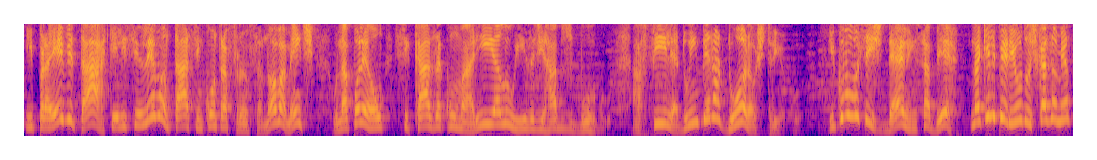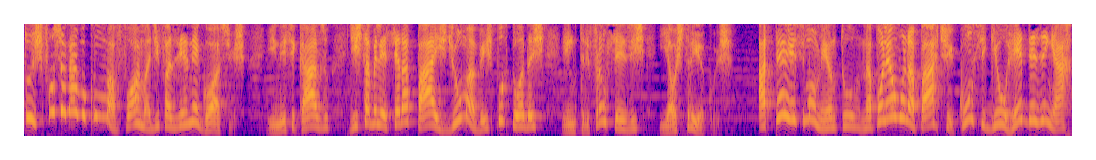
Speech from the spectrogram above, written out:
e, para evitar que eles se levantassem contra a França novamente, o Napoleão se casa com Maria Luísa de Habsburgo, a filha do imperador austríaco. E como vocês devem saber, naquele período os casamentos funcionavam como uma forma de fazer negócios, e nesse caso, de estabelecer a paz de uma vez por todas entre franceses e austríacos. Até esse momento, Napoleão Bonaparte conseguiu redesenhar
